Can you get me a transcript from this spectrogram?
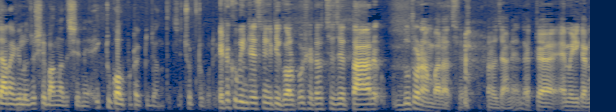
জানা গেল যে সে বাংলাদেশে নেই। একটু গল্পটা একটু জানতে চাই ছোট্ট করে। এটা খুব ইন্টারেস্টিং একটি গল্প। সেটা হচ্ছে যে তার দুটো নাম্বার আছে আপনারা জানেন। একটা আমেরিকান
